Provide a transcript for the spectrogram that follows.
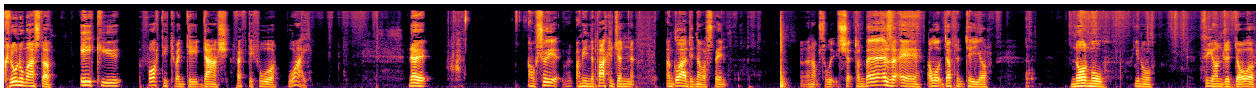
Chronomaster AQ 4020-54Y. Now, I'll show you, I mean the packaging, I'm glad I'd never spent an absolute shit ton, but it is a, a lot different to your normal, you know, $300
